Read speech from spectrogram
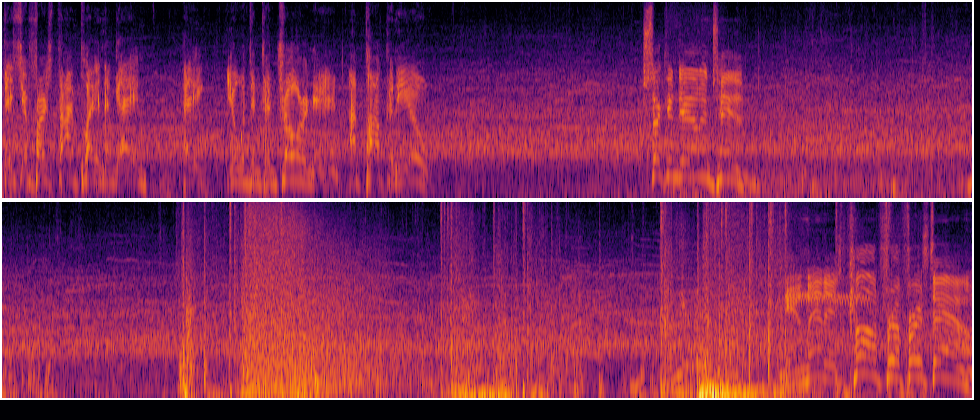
This your first time playing the game? Hey, you with the controller in your hand. I'm talking to you. Second down and ten. first down.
